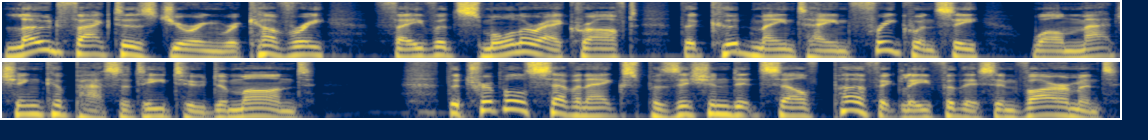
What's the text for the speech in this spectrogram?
Load factors during recovery favored smaller aircraft that could maintain frequency while matching capacity to demand. The 777X positioned itself perfectly for this environment.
